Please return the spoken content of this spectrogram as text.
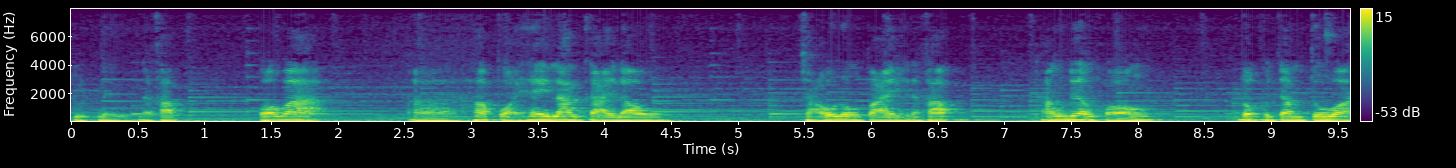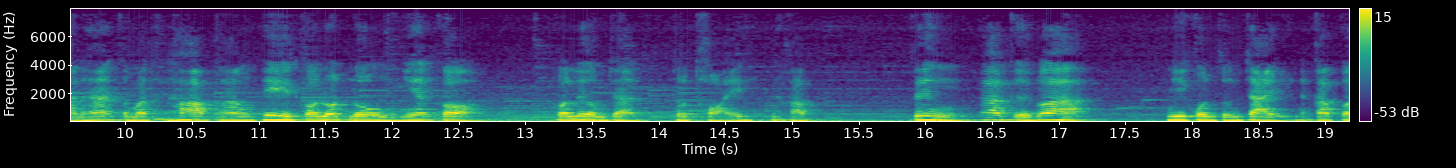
จุดหนึ่งนะครับ เพราะว่าอ่าถ้าปล่อยให้ร่างกายเราเฉาลงไปนะครับ ทั้งเรื่องของ โรคประจำตัวนะฮะสมรรถภาพทางเพศก็ลดลงเงี้ยก็ก็เริ่มจะถดถอยนะครับ ซึ่งถ้าเกิดว่ามีคนสนใจนะครับ ก็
